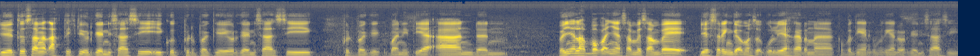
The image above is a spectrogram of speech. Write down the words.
dia itu sangat aktif di organisasi, ikut berbagai organisasi, berbagai kepanitiaan dan banyaklah pokoknya sampai-sampai dia sering nggak masuk kuliah karena kepentingan-kepentingan organisasi.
